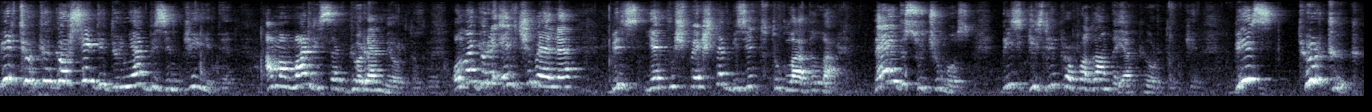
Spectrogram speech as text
Bir Türk'ü görseydi dünya bizimkiydi. Ama maalesef göremiyorduk. Ona göre Elçi Bey'le biz 75'te bizi tutukladılar. Neydi suçumuz? Biz gizli propaganda yapıyorduk ki. Biz Türk'ük.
